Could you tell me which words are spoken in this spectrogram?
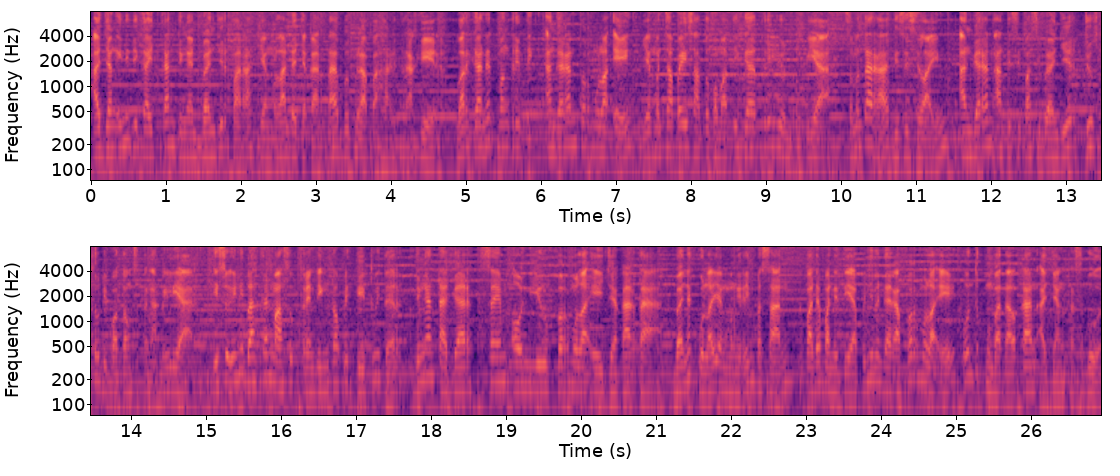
Ajang ini dikaitkan dengan banjir parah yang melanda Jakarta beberapa hari terakhir. Warganet mengkritik anggaran Formula E yang mencapai 1,3 triliun rupiah. Sementara di sisi lain, anggaran antisipasi banjir justru dipotong setengah miliar. Isu ini bahkan masuk trending topik di Twitter dengan tagar Same on You Formula E Jakarta. Banyak pula yang mengirim pesan kepada panitia panitia penyelenggara Formula E untuk membatalkan ajang tersebut.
